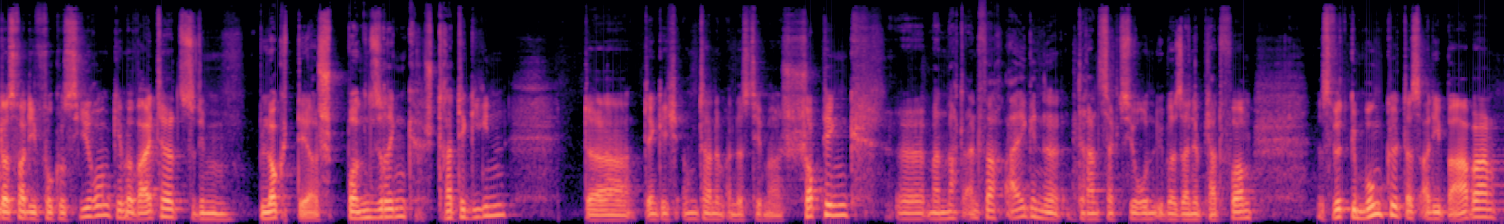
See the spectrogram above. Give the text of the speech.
das war die Fokussierung. Gehen wir weiter zu dem Block der Sponsoring-Strategien. Da denke ich unter anderem an das Thema Shopping. Äh, man macht einfach eigene Transaktionen über seine Plattform. Es wird gemunkelt, dass Alibaba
